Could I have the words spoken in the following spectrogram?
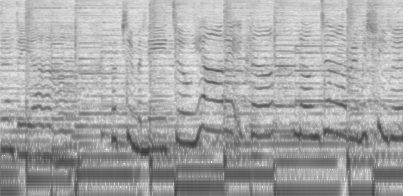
ခြင်းတရားမဖြစ်မနေကြုံရတဲ့အခါနောင်တရမရှိပဲ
